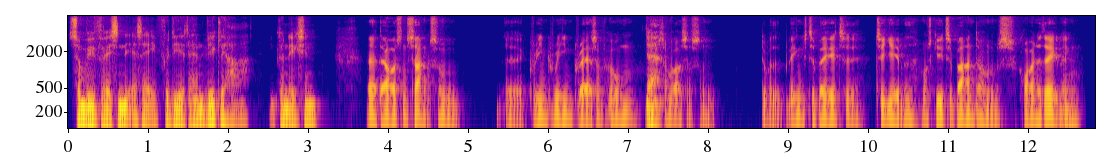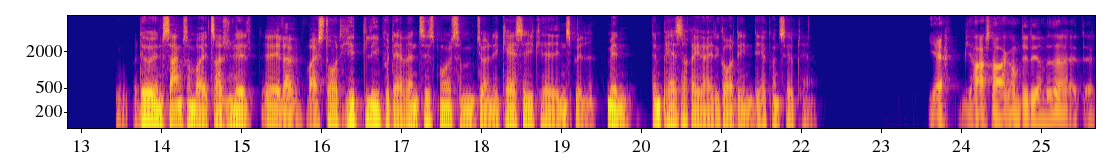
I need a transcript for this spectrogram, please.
som vi fascineres af, fordi at han virkelig har en connection. Øh, Der er også en sang som uh, Green Green Grass of Home, Ja. som også er sådan, du ved, længes tilbage til, til hjemmet, måske til barndommens grønne dal, ikke? Og det var jo en sang, som var et traditionelt, øh, eller var et stort hit lige på daværende tidspunkt, som Johnny Cash ikke havde indspillet. Men den passer rigtig, rigtig godt ind i det her koncept her. Ja, vi har snakket om det der med, at, at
